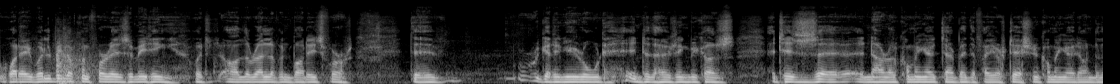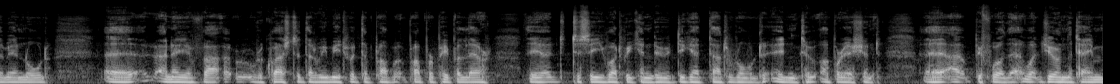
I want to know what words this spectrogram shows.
what I will be looking for is a meeting with all the relevant bodies for the get a new road into the housing because it is uh, narrow coming out there by the fire station, coming out onto the main road. Uh, and I have uh, requested that we meet with the proper, proper people there uh, to see what we can do to get that road into operation uh, before that, during the time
